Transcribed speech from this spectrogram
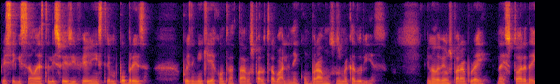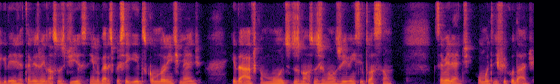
Perseguição esta lhes fez viver em extrema pobreza pois ninguém queria contratá-los para o trabalho, nem compravam suas mercadorias. E não devemos parar por aí. Na história da igreja, até mesmo em nossos dias, em lugares perseguidos, como no Oriente Médio e da África, muitos dos nossos irmãos vivem em situação semelhante, com muita dificuldade.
